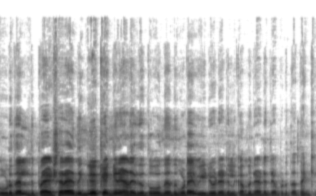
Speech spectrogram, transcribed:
കൂടുതൽ പ്രേക്ഷകരായ നിങ്ങൾക്ക് എങ്ങനെയാണ് ഇത് തോന്നുന്നതെന്ന് കൂടെ വീഡിയോ ഇടയിൽ കമന്റായിട്ട് രേഖപ്പെടുത്തുക താങ്ക്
